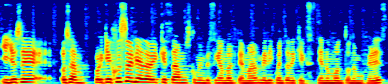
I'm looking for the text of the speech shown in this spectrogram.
y yo sé, o sea, porque justo el día de hoy que estábamos como investigando el tema, me di cuenta de que existían un montón de mujeres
